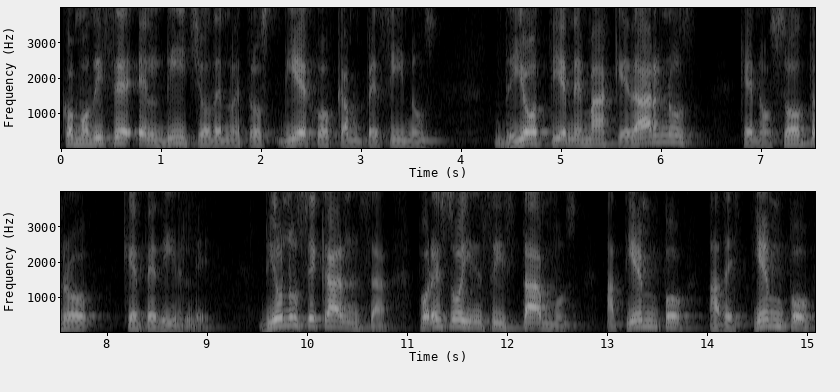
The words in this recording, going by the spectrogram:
Como dice el dicho de nuestros viejos campesinos, Dios tiene más que darnos que nosotros que pedirle. Dios no se cansa, por eso insistamos a tiempo, a destiempo,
